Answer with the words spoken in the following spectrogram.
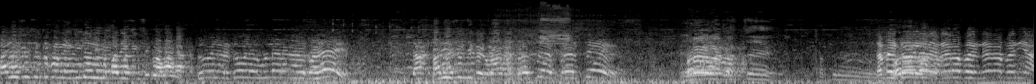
பதிவு செஞ்சுட்டு போங்க இங்க வந்து பதிவு செஞ்சுக்கோ வாங்க. டூ வீலர் டூ வீலர் உள்ள இறங்காத பாரு பதிவு செஞ்சுக்கோ வாங்க பிரஸ் பிரஸ் நம்ம டூ வீலர் நேரா பாரு நேரா பாரியா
